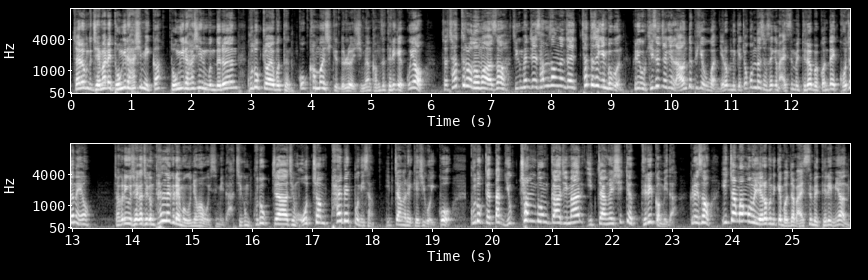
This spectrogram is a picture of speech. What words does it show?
자, 여러분들 제 말에 동의를 하십니까? 동의를 하시는 분들은 구독, 좋아요 버튼 꼭 한 번씩 눌러주시면 감사드리겠고요. 자, 차트로 넘어와서 지금 현재 삼성전자의 차트적인 부분, 그리고 기술적인 라운드 피겨 구간, 여러분들께 조금 더 자세하게 말씀을 드려볼 건데, 고전해요. 자, 그리고 제가 지금 텔레그램을 운영하고 있습니다. 지금 구독자 지금 5,800분 이상 입장을 해 계시고 있고, 구독자 딱 6,000분까지만 입장을 시켜 드릴 겁니다. 그래서 입장 방법을 여러분들께 먼저 말씀을 드리면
